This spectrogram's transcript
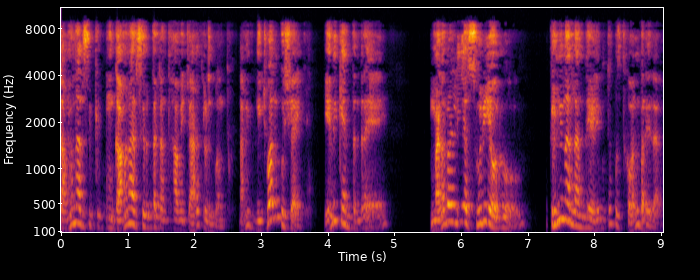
ಗಮನ ಹರಿಸಿ ಗಮನ ಹರಿಸಿರತಕ್ಕಂತಹ ವಿಚಾರ ತಿಳಿದು ಬಂತು. ನನಗೆ ನಿಜವಾಗ್ಲೂ ಖುಷಿ ಆಯ್ತು. ಏನಕ್ಕೆ ಅಂತಂದ್ರೆ ಮಳವಳ್ಳಿಯ ಸೂರಿ ಅವರು ಕ್ರಿಮಿನಲ್ ಅಂತ ಹೇಳಿ ಒಂದು ಪುಸ್ತಕವನ್ನು ಬರೆದಿದ್ದಾರೆ.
